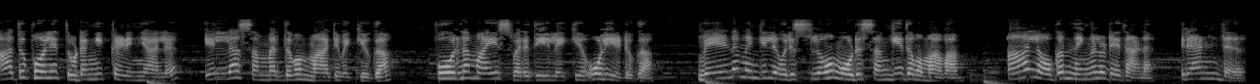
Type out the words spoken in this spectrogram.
അതുപോലെ തുടങ്ങിക്കഴിഞ്ഞാൽ എല്ലാ സമ്മർദ്ദവും മാറ്റിവെക്കുക. പൂർണമായി സ്വരതിയിലേക്ക് ഒളിയിടുക. വേണമെങ്കിൽ ഒരു സ്ലോ മൂഡ് സംഗീതവുമാവാം. ആ ലോകം നിങ്ങളുടേതാണ്. രണ്ട്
